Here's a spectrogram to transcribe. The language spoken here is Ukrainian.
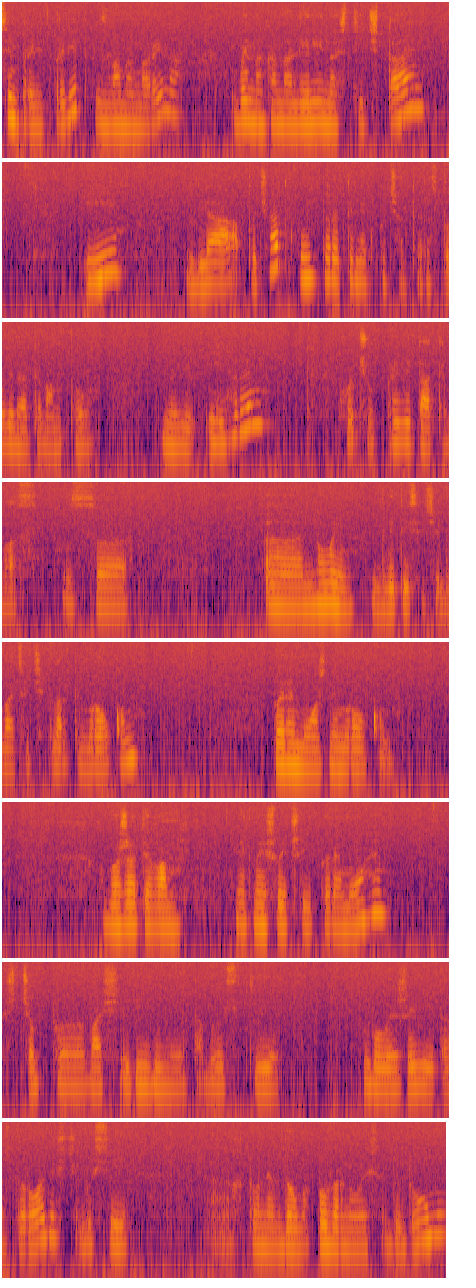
Всім привіт-привіт! З вами Марина. Ви на каналі Ріна Stitch Time. І для початку, перед тим як почати розповідати вам про нові ігри, хочу привітати вас з е, новим 2024 роком, переможним роком. Побажати вам якнайшвидшої перемоги, щоб е, ваші рідні та близькі були живі та здорові, щоб усі, е, хто не вдома, повернулися додому,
